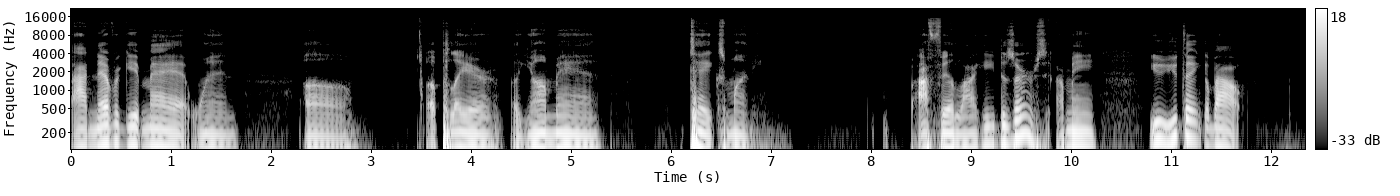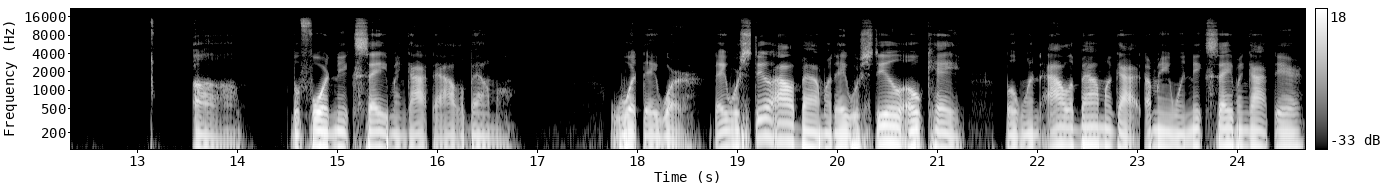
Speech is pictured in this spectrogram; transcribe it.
I never get mad when uh, a player, a young man, takes money. I feel like he deserves it. I mean, you you think about uh before Nick Saban got to Alabama, what they were. They were still Alabama. They were still okay. But when Alabama got, I mean, when Nick Saban got there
